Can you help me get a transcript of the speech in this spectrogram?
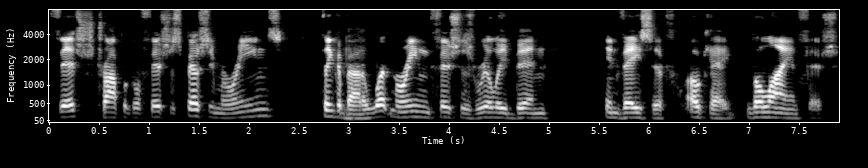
fish, tropical fish, especially marines. Think about it. Mm-hmm. What marine fish has really been invasive? Okay, the lionfish.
